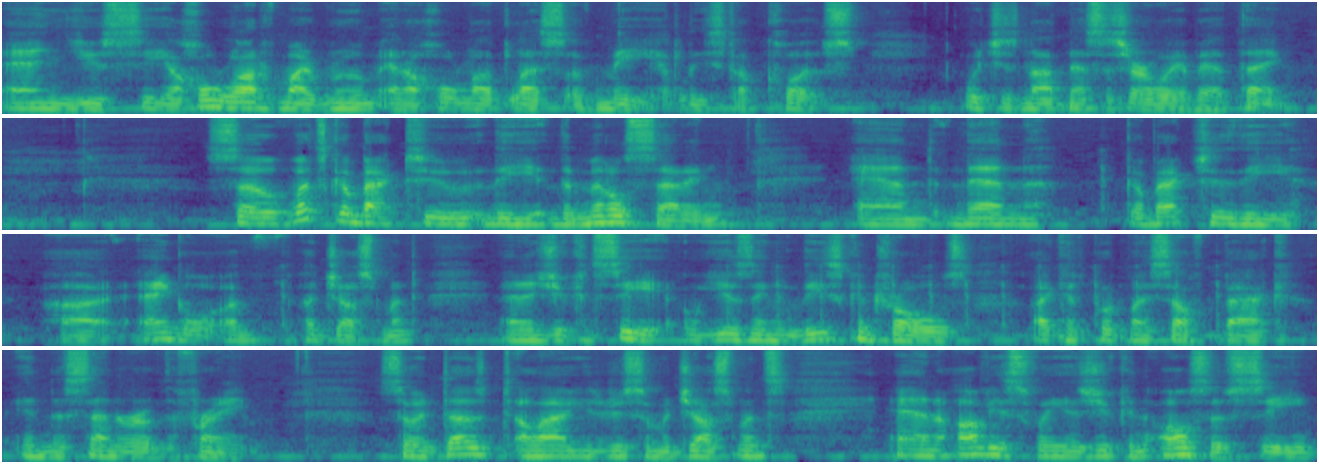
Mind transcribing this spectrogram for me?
and you see a whole lot of my room and a whole lot less of me, at least up close, which is not necessarily a bad thing. So let's go back to the, the middle setting and then go back to the uh, angle of adjustment. And as you can see, using these controls, I can put myself back in the center of the frame. So it does allow you to do some adjustments. And obviously, as you can also see,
